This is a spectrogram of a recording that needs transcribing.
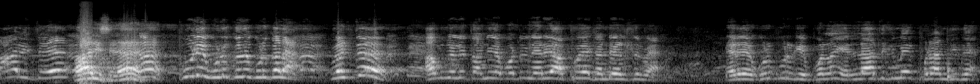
வாரிசு. ஆ, புளி குடுக்குது குடுக்கல. வெட்டு. அப்படின்னு சொல்லி தண்ணியை போட்டு நிறைய அப்பவே சண்டை இழுத்துருவேன் நிறைய குழுப்பு இருக்கு. இப்பெல்லாம் எல்லாத்துக்குமே புறாந்தி தான்.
